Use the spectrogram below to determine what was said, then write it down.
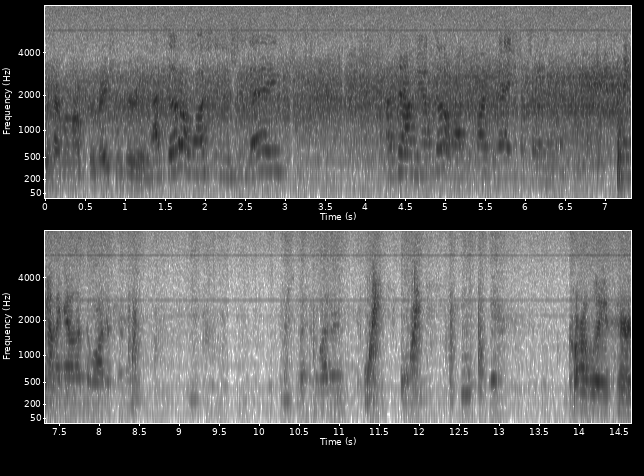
We have an observation period. I still don't watch it in two days. I said, I mean, I still don't watch it twice a day. That's what I mean. Hang on, I gotta let the water turn. Let the water. Carly's hair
